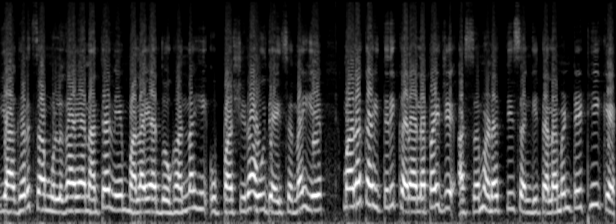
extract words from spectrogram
या घरचा मुलगा या नात्याने मला या दोघांनाही उपाशी राहू द्यायचं नाहीये. मला काहीतरी करायला पाहिजे असं म्हणत ती संगीताला म्हणते ठीक आहे.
